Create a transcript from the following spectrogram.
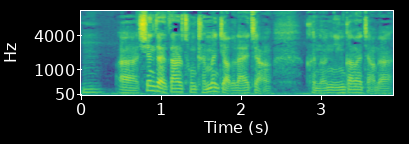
嗯，呃，现在当然从成本角度来讲，可能您刚才讲的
